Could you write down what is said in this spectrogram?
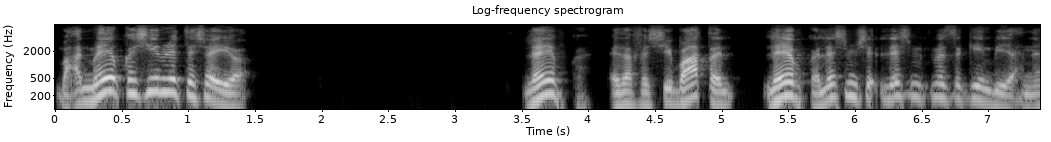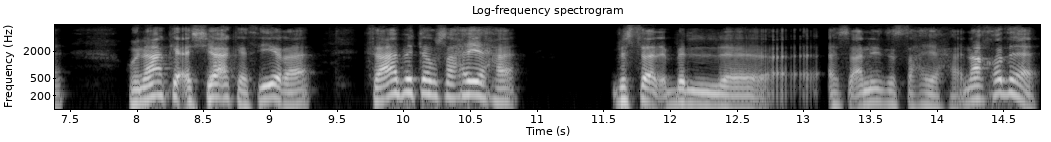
بعد ما يبقى شيء من التشيع. لا يبقى. إذا في شيء باطل لا يبقى. ليش مش ليش متمسكين به إحنا؟ هناك أشياء كثيرة ثابتة وصحيحة بالأسانيد الصحيحة. نأخذها.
